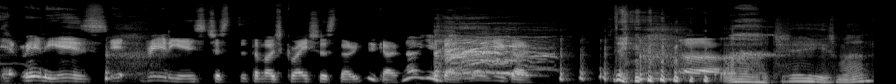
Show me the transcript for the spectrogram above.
It really is. It really is just the, the most gracious. No, you go. No, you go. No, you go. Uh, Oh, jeez, man.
